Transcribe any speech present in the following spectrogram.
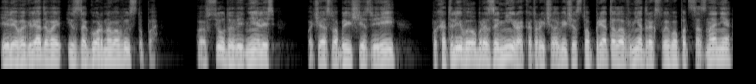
или выглядывая из-за горного выступа. Повсюду виднелись, почас в обличье зверей, похотливые образы мира, которые человечество прятало в недрах своего подсознания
